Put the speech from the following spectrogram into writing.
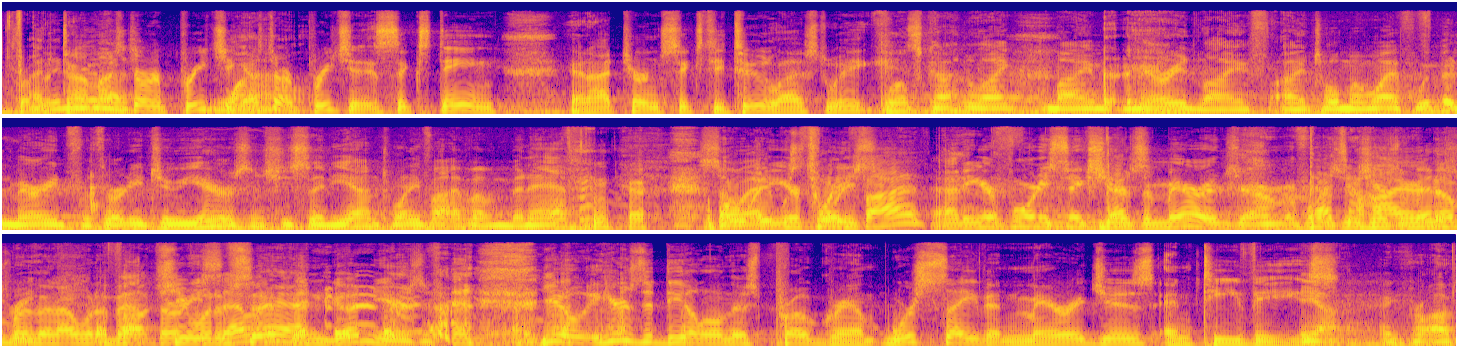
from the time I started preaching. I started preaching at 16, and I turned 62 last week. Well, it's kind of like my married life. I told my wife we've been married for 32 years, and she said, "Yeah, 25 of them been happy." Oh, out of your was 40 25? out of your 46 years of marriage, or 46 that's a higher number than I would have about thought she would have said. been good years. you know, here's the deal on this program: we're saving marriages and TVs. yeah, across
